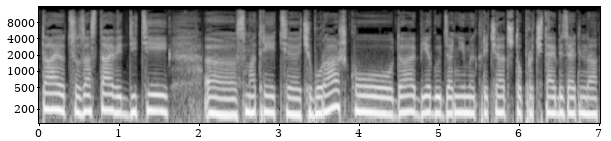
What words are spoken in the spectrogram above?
пытаются заставить детей э, смотреть э, Чебурашку, да, бегают за ним и кричат, что прочитай обязательно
